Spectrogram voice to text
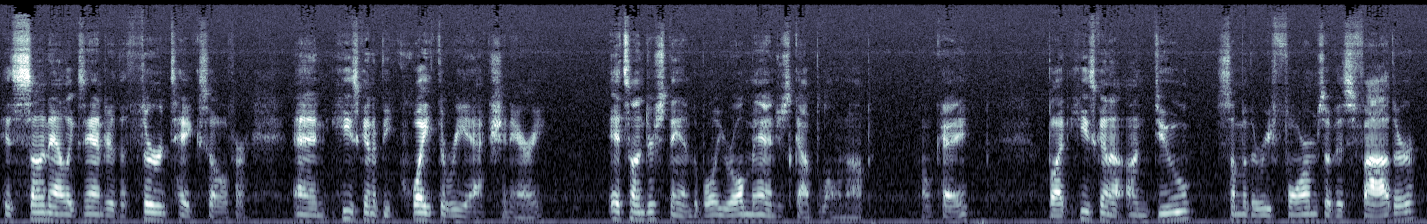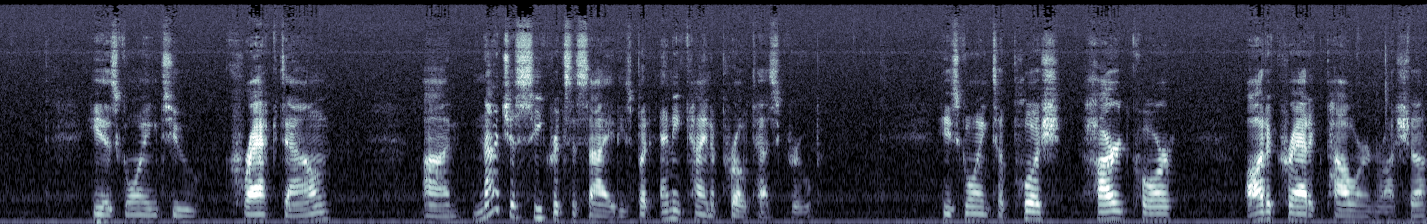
his son Alexander III takes over, and he's going to be quite the reactionary. It's understandable. Your old man just got blown up, okay? But he's going to undo some of the reforms of his father. He is going to crack down on not just secret societies, but any kind of protest group. He's going to push hardcore autocratic power in Russia,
